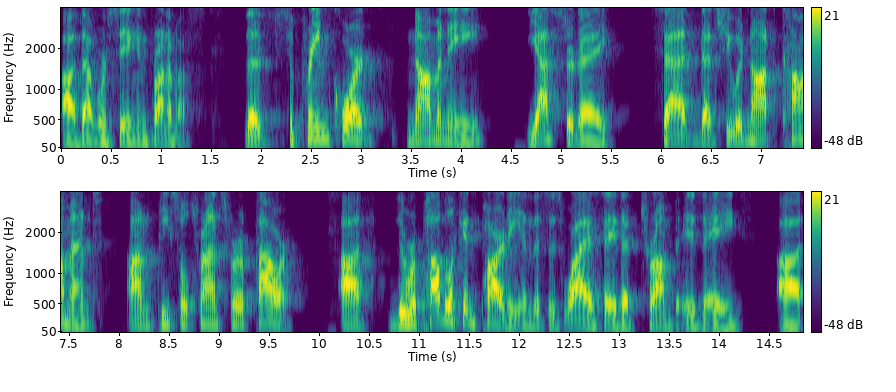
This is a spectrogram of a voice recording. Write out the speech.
uh, that we're seeing in front of us. The Supreme Court nominee yesterday said that she would not comment on peaceful transfer of power. Uh, the Republican Party, and this is why I say that Trump is a uh,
